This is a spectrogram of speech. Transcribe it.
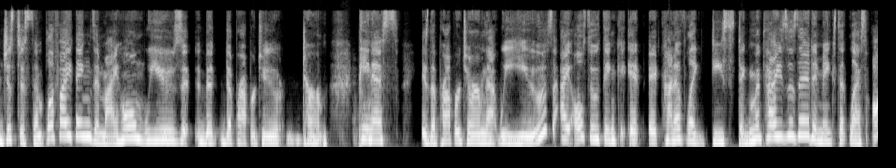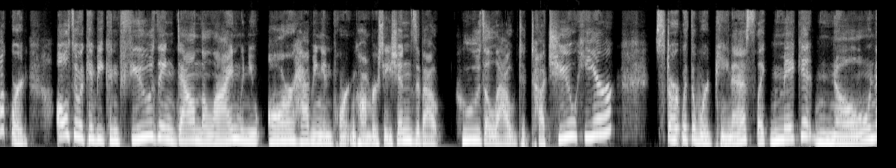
just to simplify things in my home, we use the the proper to, term. Penis is the proper term that we use. I also think it it kind of like destigmatizes it and makes it less awkward. Also, it can be confusing down the line when you are having important conversations about who's allowed to touch you here, start with the word penis. Like make it known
